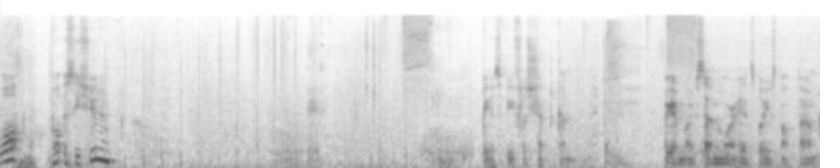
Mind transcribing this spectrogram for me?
What? What is he shooting? Biggest beefless shotgun. I gave him like seven more hits, but he's knocked down.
